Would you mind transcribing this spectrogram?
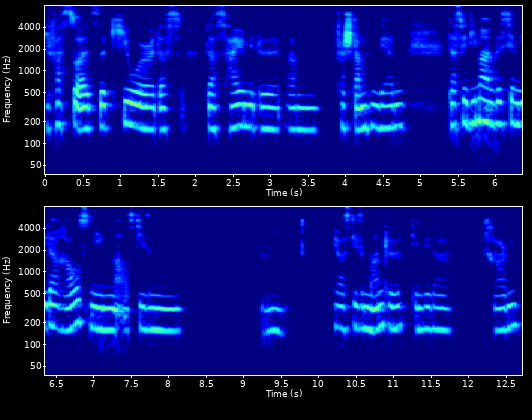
die fast so als The Cure, das, das Heilmittel ähm, verstanden werden, dass wir die mal ein bisschen wieder rausnehmen aus diesem, hm, ja, aus diesem Mantel, den sie da tragen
